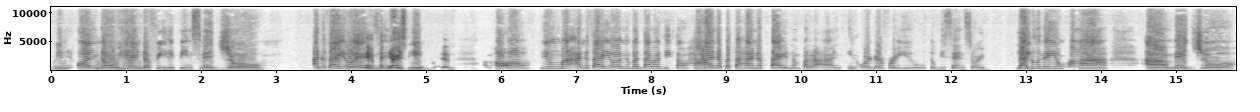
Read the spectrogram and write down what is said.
We all know here in the Philippines, medyo, ano tayo eh, sensitive. Oo, yung ma, ano tayo, ano bang tawag dito? Hahanap at hahanap tayo ng paraan in order for you to be censored. Lalo na yung mga uh, medyo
